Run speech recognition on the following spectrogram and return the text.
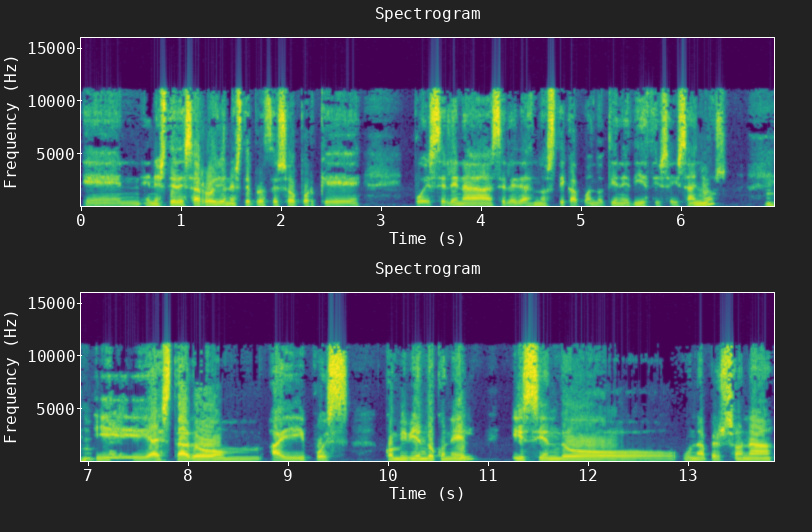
en, en este desarrollo, en este proceso, porque pues Elena se le diagnostica cuando tiene 16 años y ha estado mm, ahí pues conviviendo con él y siendo una persona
